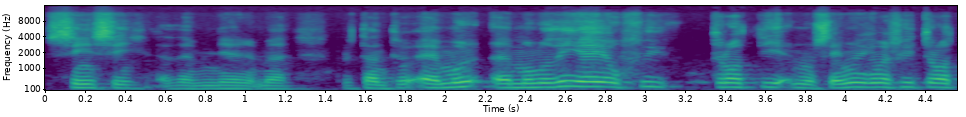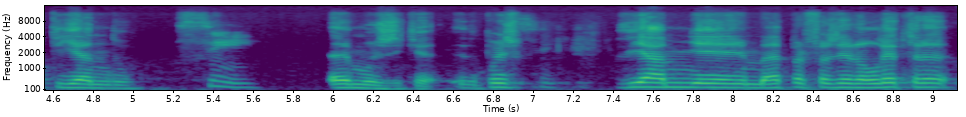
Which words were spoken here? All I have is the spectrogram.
Sim, sim, a da minha irmã. Portanto, a, a melodia eu fui troteando, não sei a música, mas fui troteando sim. a música. Depois sim. pedi à minha irmã para fazer a letra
